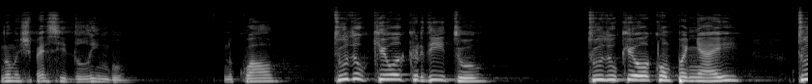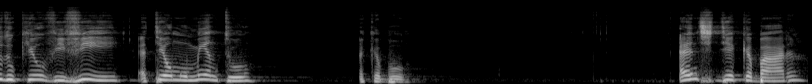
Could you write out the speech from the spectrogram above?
numa espécie de limbo, no qual tudo o que eu acredito, tudo o que eu acompanhei, tudo o que eu vivi até o momento acabou. Antes de acabar,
